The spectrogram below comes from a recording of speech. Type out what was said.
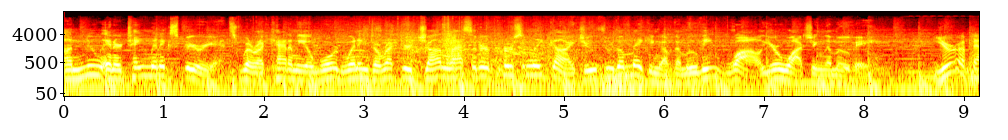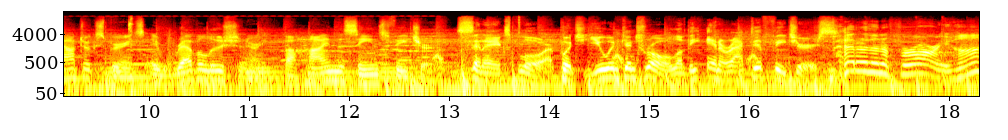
a new entertainment experience where Academy Award winning director John Lasseter personally guides you through the making of the movie while you're watching the movie. You're about to experience a revolutionary behind the scenes feature. Cine Explore puts you in control of the interactive features. Better than a Ferrari, huh?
